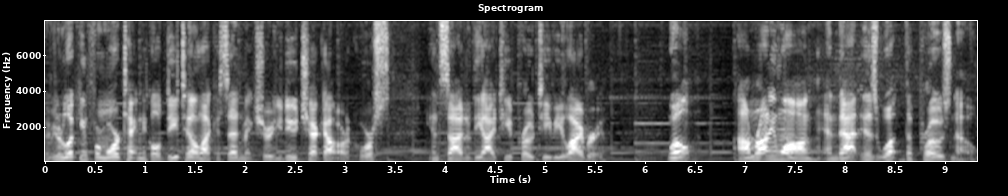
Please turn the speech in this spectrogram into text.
If you're looking for more technical detail, like I said, make sure you do check out our course inside of the IT Pro TV library. Well, I'm Ronnie Wong, and that is what the pros know.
